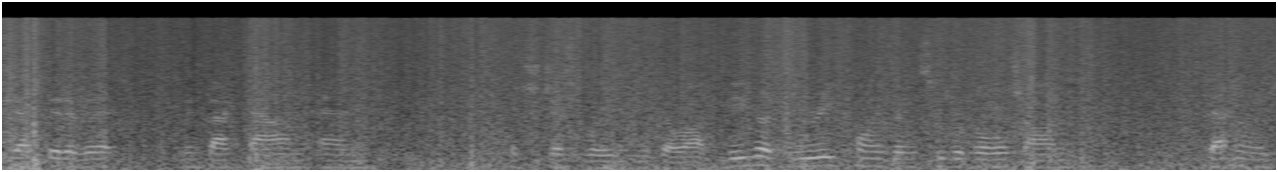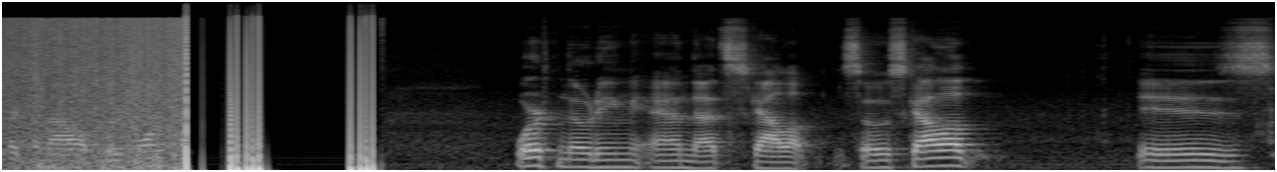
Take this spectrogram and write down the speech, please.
ejected a bit, went back down, and it's just waiting to go up. These are three coins I'm super bullish on. Definitely check them out. There's one worth noting, and that's Scallop. So Scallop is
